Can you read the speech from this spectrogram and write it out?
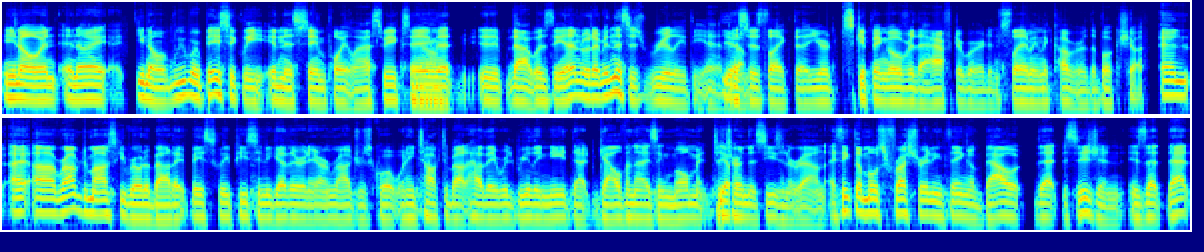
You know, and and I, you know, we were basically in this same point last week, saying Yeah. that it, that was the end. But I mean, this is really the end. Yeah. This is like the you're skipping over the afterword and slamming the cover of the book shut. And I, uh, Rob Demovsky wrote about it, basically piecing together an Aaron Rodgers quote when he talked about how they would really need that galvanizing moment to Yep. turn the season around. I think the most frustrating thing about that decision is that that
